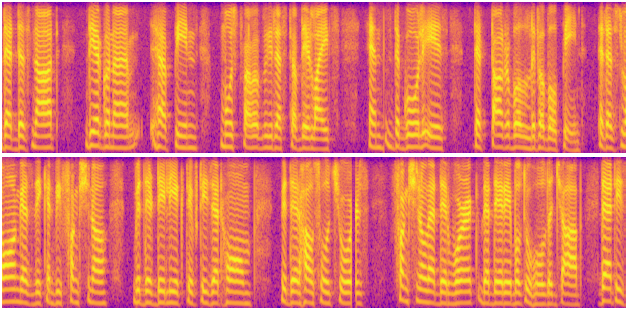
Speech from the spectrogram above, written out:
that does not, they're going to have pain most probably rest of their lives. And the goal is that tolerable, livable pain. That as long as they can be functional with their daily activities at home, with their household chores, functional at their work, that they're able to hold a job. That is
